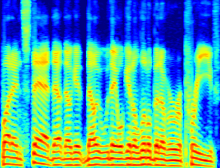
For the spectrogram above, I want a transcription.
but instead they'll, they'll get they'll, they will get a little bit of a reprieve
